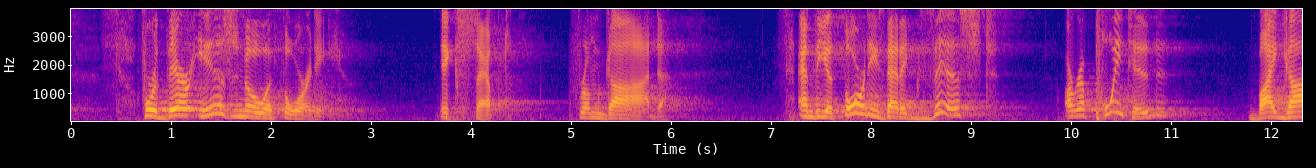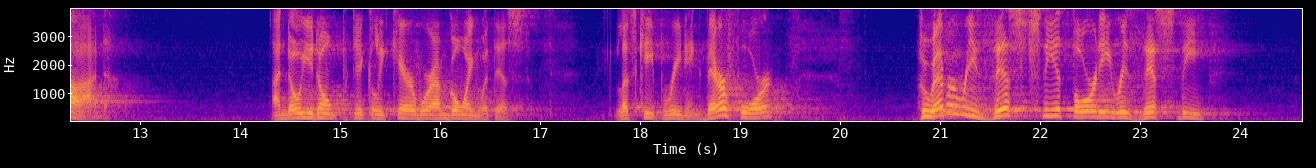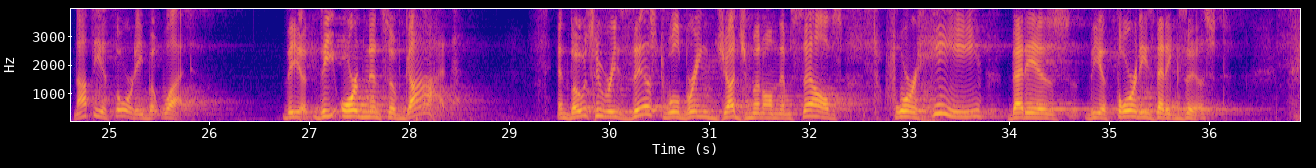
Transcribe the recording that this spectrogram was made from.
For there is no authority except from God. And the authorities that exist are appointed by God. I know you don't particularly care where I'm going with this. Let's keep reading. Therefore, whoever resists the authority resists the, not the authority, but what? the, the ordinance of God. And those who resist will bring judgment on themselves. For he, that is, the authorities that exist,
